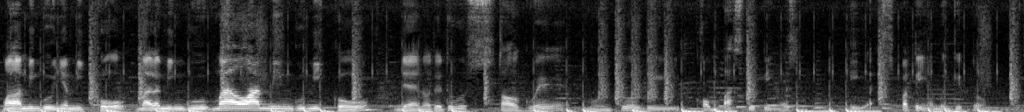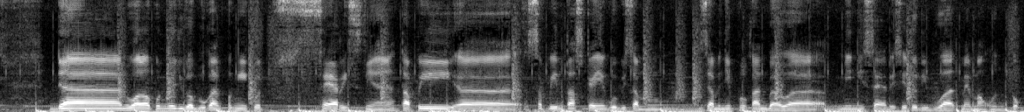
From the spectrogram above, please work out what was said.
malam minggunya Miko malam minggu malam minggu Miko dan waktu itu setahu gue muncul di Kompas TV nggak iya sepertinya begitu. Dan walaupun gue juga bukan pengikut seriesnya tapi uh, sepintas kayaknya gue bisa bisa menyimpulkan bahwa mini series itu dibuat memang untuk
